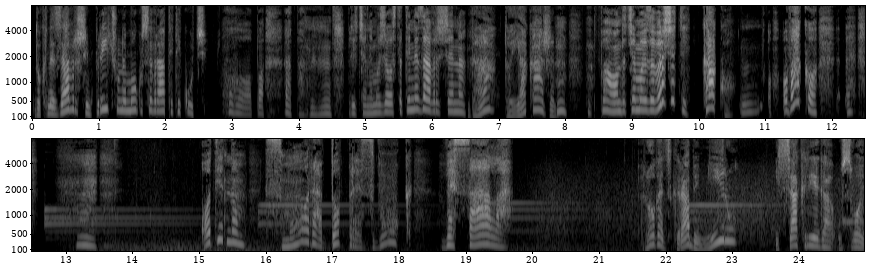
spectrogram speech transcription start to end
Dok ne završim priču, ne mogu se vratiti kući. O, pa, a, pa mm, priča ne može ostati nezavršena. Da, to i ja kažem. Pa onda ćemo je završiti. Kako? Mm, o- Ovako. e, mm, Odjednom s mora dopre zvuk vesala. Rogac grabi miru i sakrije ga u svoj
